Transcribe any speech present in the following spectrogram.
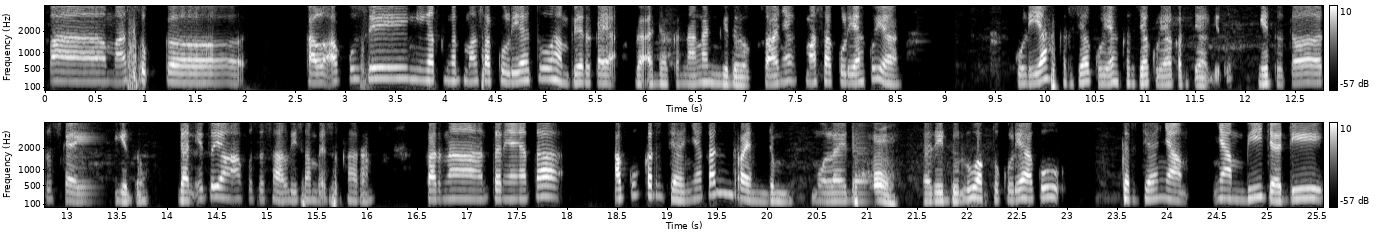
pa- masuk ke kalau aku sih nginget-nginget masa kuliah tuh hampir kayak gak ada kenangan gitu loh. Soalnya masa kuliahku ya kuliah kerja kuliah kerja kuliah kerja gitu gitu terus kayak gitu dan itu yang aku sesali sampai sekarang karena ternyata aku kerjanya kan random. Mulai dari Mm, dari dulu waktu kuliah aku kerja nyam, nyambi jadi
